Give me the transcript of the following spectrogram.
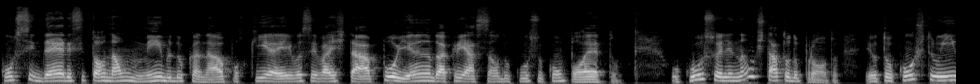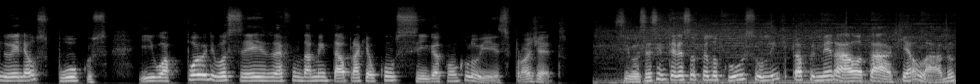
considere se tornar um membro do canal, porque aí você vai estar apoiando a criação do curso completo. O curso ele não está todo pronto. Eu estou construindo ele aos poucos e o apoio de vocês é fundamental para que eu consiga concluir esse projeto. Se você se interessou pelo curso, o link para a primeira aula está aqui ao lado.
